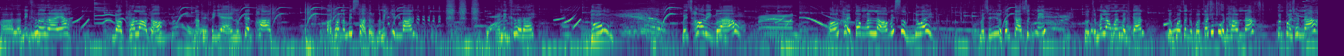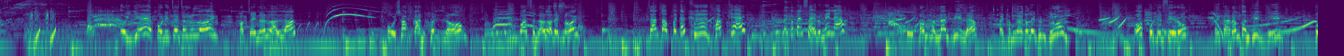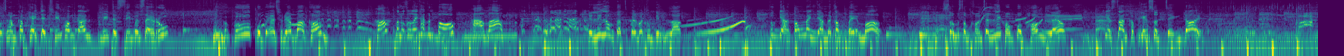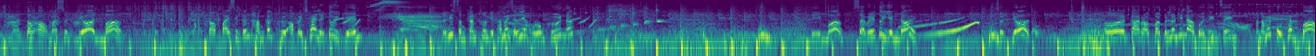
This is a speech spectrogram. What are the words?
เออแล้วนี่คืออะไรอะดอกแครอทเหรอน้ำพริกขยงหนูเกลียดผัก ขอโทษนะพี่สาวแต่หนูจะไม่กินมันแล้ว What? นี่คืออะไรกุ้งไม่ชอบอีกแล้ว Man! โอ้ไข่ต้มงั้นเหรอไม่สุกด้วย ไม่ใช่ที่หนูต้องการสักนิดหนูจะไม่ลองมันเหมือนกันหนูพอใจกับเบอร์เกอร์ที่ปู่ทำนะคุณปู่ชนะโอ้เย่ปู่ดีใจจังเลย ขอบใจนั้นหลานรัก ปู่ชอบการทดลองว่าเสร็จแล้วเหรอเด็กน้อย จานต่อไปก็คือคัพเค้กแล้วก็เป็นใส่รุ้งด้วยนะ ปู่พร้อมทำหน้าที่แล้ว ไปทำงานกันเลยเพื่อนๆโอ้ปู่เห็นสีรุ้งเป็นการเริ่มต้นที่ดีปู่จะทำคัพเค้กเจ็ดชิ้นพร้อมกันมีเจ็ดสีเหมือนใส่รุ้งกูกูปู่เป็นอัจฉริยะบ้าคลั่งฮะตลกจังเลยค่ะคุณปู่หามากเยลลี่ลูกตาจะเป็นวัตถุดิบหลัก ทุกอย่างต้องแม่นยำและก็เป๊ะมาก ส่วนผสมของเจลลี่ของปู่พร้อมแล้วที่จะสร้างคัพเค้กสุดเจ๋งได้ มันต้องออกมาสุดยอดมาก ต่อไปสิ่งที่ต้องทำก็คือเอาไปแช่ในตู้เย็น Yeah! และที่สำคัญคืออย่าทำให้เจลลี่ของลงพื้นนะ ดีมากใส่ไว้ในตู้เย็นได้ สุดยอด เอ้ยการรอคอยเป็นเรื่องที่น่าเบื่อจริง ๆ มันทำให้ปู่แทบบ้า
